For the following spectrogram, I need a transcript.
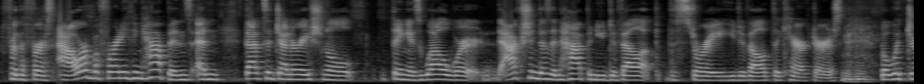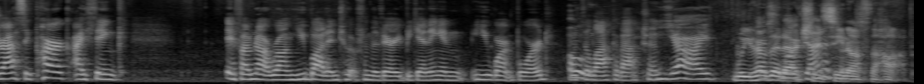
for the first hour before anything happens and that's a generational thing as well where action doesn't happen you develop the story you develop the characters Mm-hmm. but with Jurassic Park I think if I'm not wrong you bought into it from the very beginning and you weren't bored with Oh, the lack of action Yeah, I. well, you have that love action scene off the hop.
